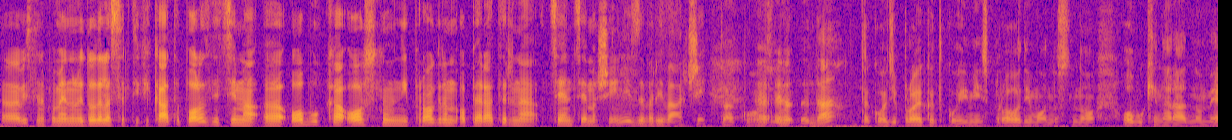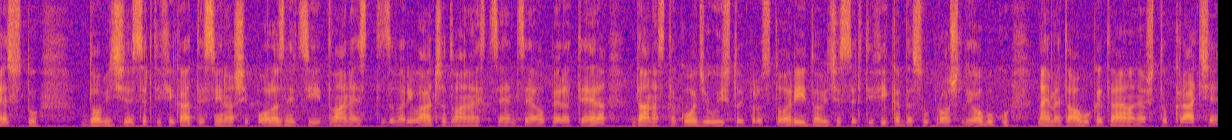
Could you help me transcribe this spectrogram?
E, vi ste napomenuli dodala sertifikata polaznicima, e, obuka, osnovni program operator na CNC mašini, zavarivači. Takođe, e, da? takođe projekat koji mi sprovodimo, odnosno obuke na radnom mestu, dobit će sertifikate svi naši polaznici, 12 zavarivača, 12 CNC operatera, danas takođe u istoj prostoriji dobit će sertifikat da su prošli obuku, naime ta obuka je trajala nešto kraće,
